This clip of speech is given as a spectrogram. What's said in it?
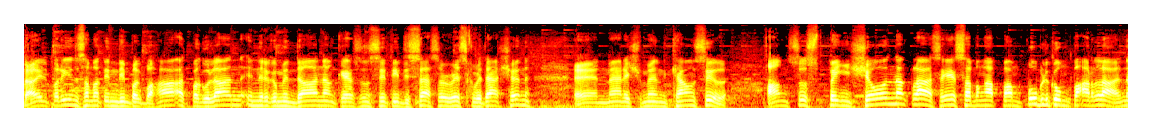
Dahil pa rin sa matinding pagbaha at pagulan, inirekomenda ng Quezon City Disaster Risk Reduction and Management Council ang suspensyon ng klase sa mga pampublikong paaralan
